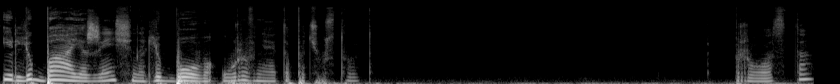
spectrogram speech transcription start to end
И любая женщина любого уровня это почувствует. Просто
